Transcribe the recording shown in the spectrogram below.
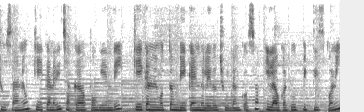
చూశాను. కేక్ అనేది చక్కగా పొంగింది. కేక్ అనేది మొత్తం బేక్ అయిందో లేదో చూడడం కోసం ఇలా ఒక టూత్ పిక్ తీసుకొని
